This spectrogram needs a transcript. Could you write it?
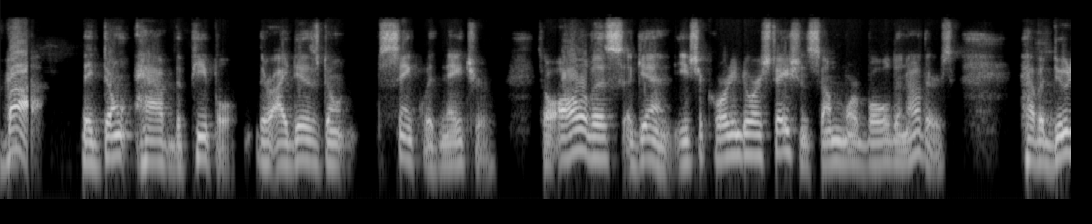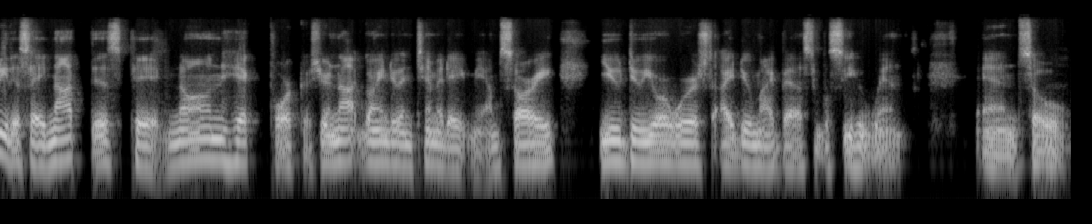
Right. But they don't have the people. Their ideas don't sync with nature. So all of us, again, each according to our station, some more bold than others, have a duty to say, not this pig, non hic porcus. You're not going to intimidate me. I'm sorry. You do your worst, I do my best, and we'll see who wins. And so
